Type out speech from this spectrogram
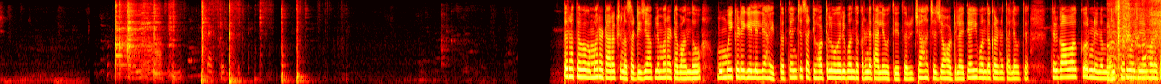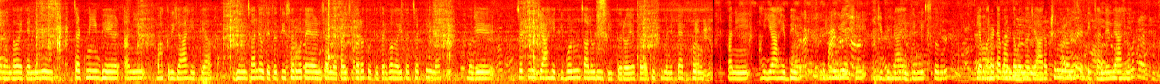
तर आता बघा मराठा आरक्षणासाठी जे आपले मराठा बांधव मुंबईकडे गेलेले आहेत तर त्यांच्यासाठी हॉटेल वगैरे बंद करण्यात आले होते. तर चहाच्या ज्या हॉटेल आहे त्याही बंद करण्यात आल्या होत्या. तर गावाकडून आहे ना म्हणजे सर्व जे मराठा बांधव आहे त्यांनी मिळून चटणी भेळ आणि भाकरी ज्या आहेत त्या घेऊन झाले होते. तर ती सर्व तयारी संध्याकाळीच करत होते. तर बघा इथं चटणीला म्हणजे चटणी जी आहे ती बनवून चालवली होती. तर एका टिफिनमध्ये पॅक करून आणि ही आहे भेळ. तर एवढी अशी जी भेळ आहे ती मिक्स करून आपल्या मराठा बांधवांना जे आरक्षण मिळवण्यासाठी चाललेले आहे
